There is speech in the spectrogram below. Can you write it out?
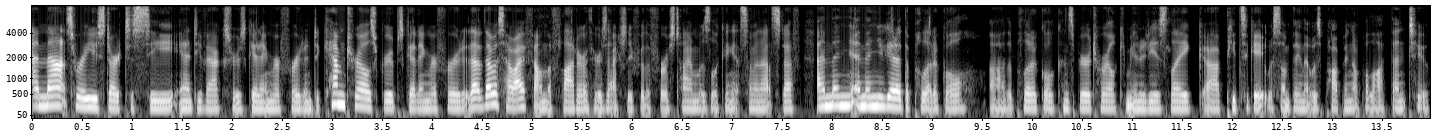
And that's where you start to see anti vaxxers getting referred into chemtrails, groups getting referred. That, that was how I found the flat earthers actually for the first time was looking at some of that stuff. And then and then you get at the political, uh, the political conspiratorial communities like uh, Pizzagate was something that was popping up a lot then too.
